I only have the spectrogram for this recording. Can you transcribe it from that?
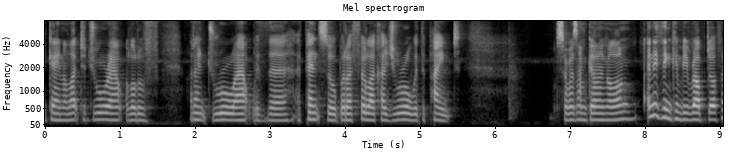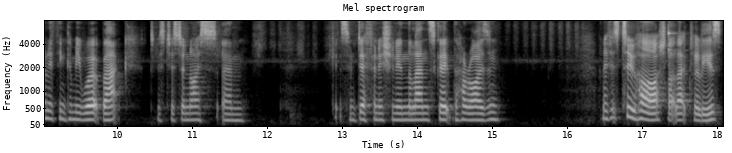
Again, I like to draw out a lot of I don't draw out with the, a pencil, but I feel like I draw with the paint. So as I'm going along, anything can be rubbed off, anything can be worked back. It's just a nice, um, get some definition in the landscape, the horizon. And if it's too harsh, like that clearly is,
